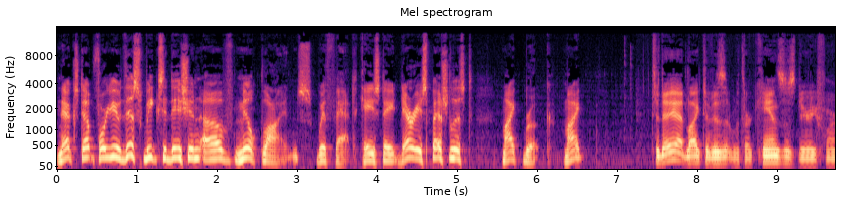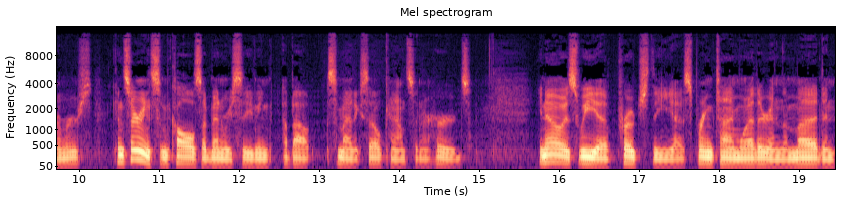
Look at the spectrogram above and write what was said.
Next up for you, this week's edition of Milk Lines. With that, K State dairy specialist Mike Brouk. Mike? Today I'd like to visit with our Kansas dairy farmers concerning some calls I've been receiving about somatic cell counts in our herds. You know, as we approach the uh, springtime weather and the mud and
